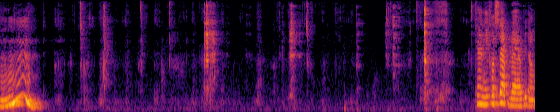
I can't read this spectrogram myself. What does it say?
อืมแค่นี้ก็แซ่บแล้วพี่น้อง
